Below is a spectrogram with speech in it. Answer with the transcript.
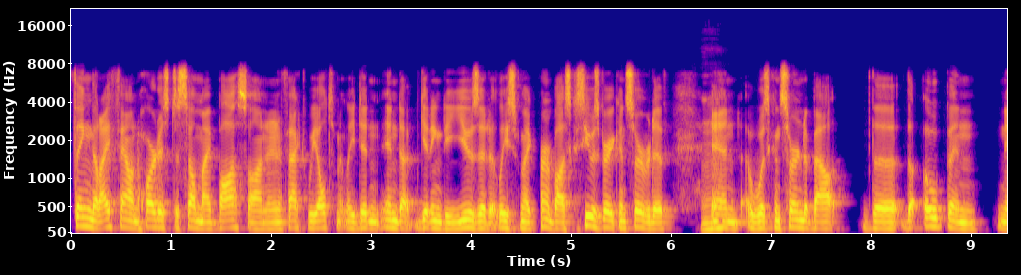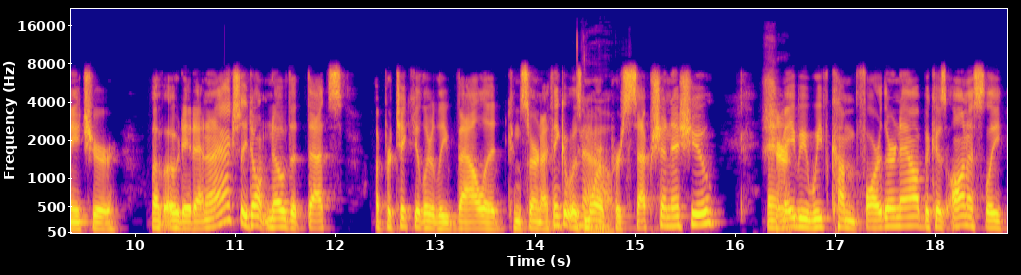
thing that I found hardest to sell my boss on. And in fact, we ultimately didn't end up getting to use it, at least my current boss, because he was very conservative mm-hmm. and was concerned about the the open nature of OData. And I actually don't know that that's a particularly valid concern. I think it was no. more a perception issue. And sure. maybe we've come farther now because honestly,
